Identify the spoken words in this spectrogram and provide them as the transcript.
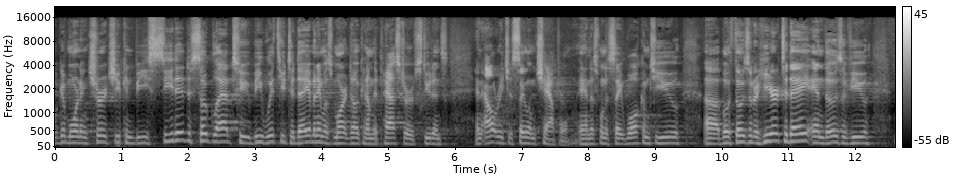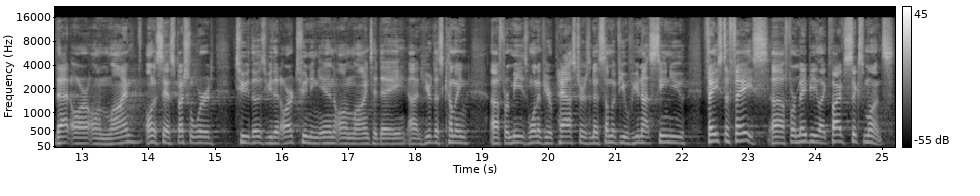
Well, good morning, church. You can be seated. So glad to be with you today. My name is Mark Duncan. I'm the pastor of students and outreach at Salem Chapel. And I just want to say welcome to you, uh, both those that are here today and those of you that are online. I want to say a special word to those of you that are tuning in online today. Uh, hear this coming uh, from me as one of your pastors. And as some of you, if you've not seen you face to face for maybe like five, six months,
